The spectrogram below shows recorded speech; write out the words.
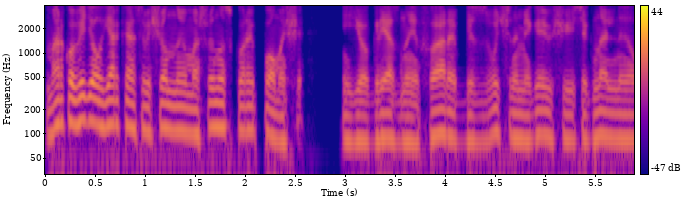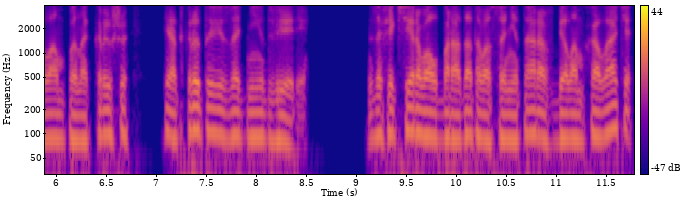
Марк увидел ярко освещенную машину скорой помощи, ее грязные фары, беззвучно мигающие сигнальные лампы на крыше и открытые задние двери. Зафиксировал бородатого санитара в белом халате,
